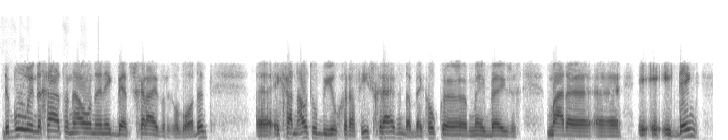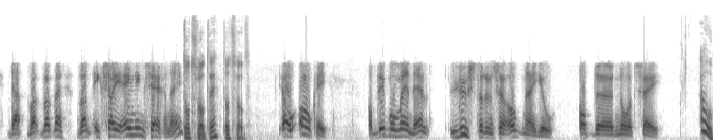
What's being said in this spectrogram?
de boel in de gaten houden en ik ben schrijver geworden. Eh, ik ga een autobiografie schrijven, daar ben ik ook mee bezig. Maar eh, eh, ik, ik- denk dat... wa- wa- wa- Want ik zal je één ding zeggen, hè? Tot slot, hè? Tot slot. Oh, oké. Op dit moment, hè, luisteren ze ook naar jou op de Noordzee. Oh,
